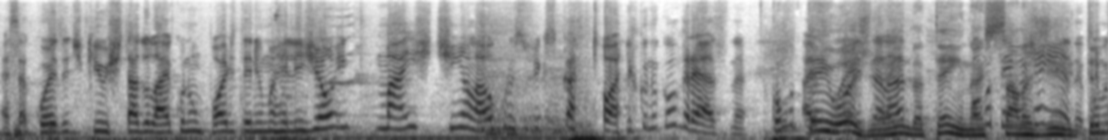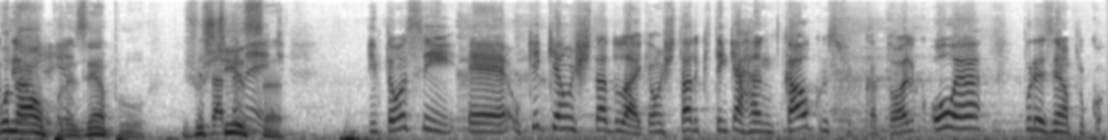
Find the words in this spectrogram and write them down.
Essa coisa de que o estado laico não pode ter nenhuma religião, mas tinha lá o crucifixo católico no Congresso, né? Como tem hoje, lá, ainda tem nas salas de ainda, tribunal, por exemplo, justiça. Exatamente. Então, assim, é, o que, que, é um Estado laico? É um Estado que tem que arrancar o crucifixo católico, ou é, por exemplo,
